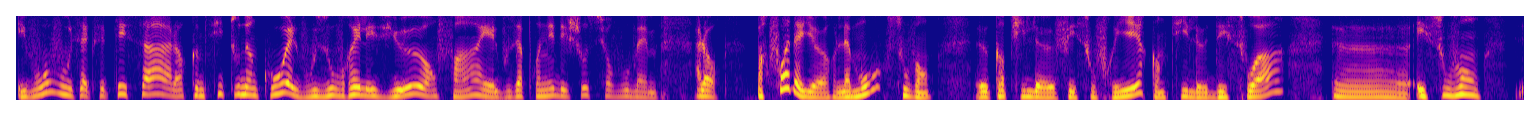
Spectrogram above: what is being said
et vous, vous acceptez ça, alors comme si tout d'un coup, elle vous ouvrait les yeux, enfin, et elle vous apprenait des choses sur vous-même. Alors, parfois d'ailleurs, l'amour, souvent, euh, quand il euh, fait souffrir, quand il déçoit, euh, et souvent, euh,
